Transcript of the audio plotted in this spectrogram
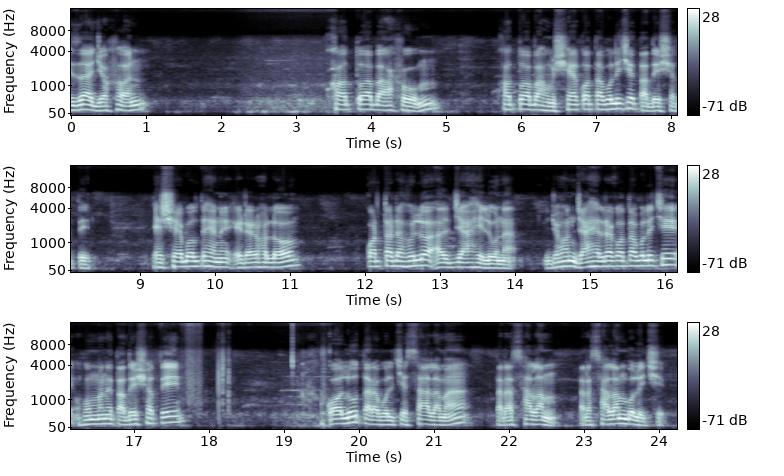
ইজা যখন খতোয়া বাহুম খতোয়া বাহুম সে কথা বলেছে তাদের সাথে। এ সে বলতে হ্যাঁ এটার হলো, কর্তাটা হলো আল জাহেলুনা যখন জাহেলরা কথা বলেছে, হোম মানে তাদের সাথে, কলু তারা বলছে সালামা, তারা সালাম তারা সালাম বলেছে।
